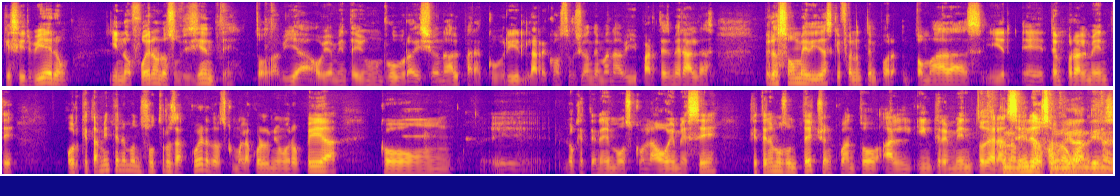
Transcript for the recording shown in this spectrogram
que sirvieron y no fueron lo suficiente. Todavía obviamente hay un rubro adicional para cubrir la reconstrucción de Manabí y parte Esmeraldas, pero son medidas que fueron tomadas y, eh, temporalmente porque también tenemos nosotros acuerdos, como el acuerdo de Unión Europea, con eh, lo que tenemos con la OMC, que tenemos un techo en cuanto al incremento de aranceles o salvaguardias.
